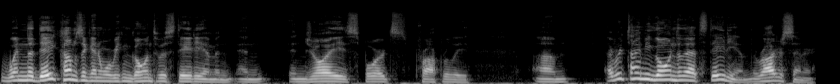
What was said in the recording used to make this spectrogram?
when the day comes again where we can go into a stadium and, and enjoy sports properly, um, every time you go into that stadium, the Rogers Center,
